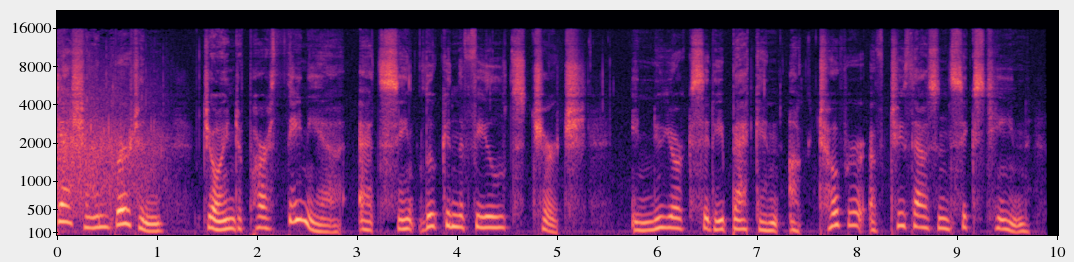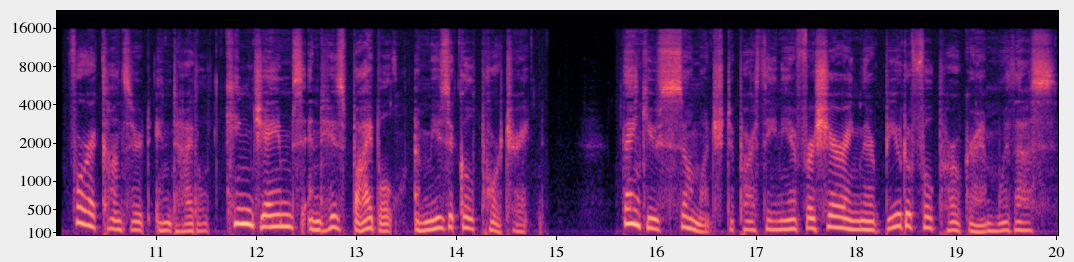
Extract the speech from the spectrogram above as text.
Dashon Burton joined Parthenia at St. Luke in the Fields Church in New York City back in October of 2016 for a concert entitled King James and His Bible, a Musical Portrait. Thank you so much to Parthenia for sharing their beautiful program with us.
